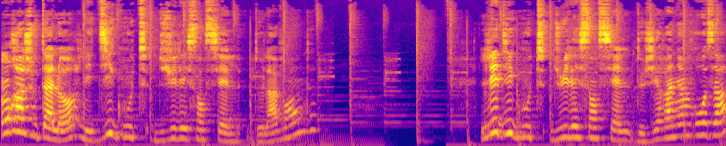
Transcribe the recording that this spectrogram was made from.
On rajoute alors les 10 gouttes d'huile essentielle de lavande, les 10 gouttes d'huile essentielle de géranium rosa,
